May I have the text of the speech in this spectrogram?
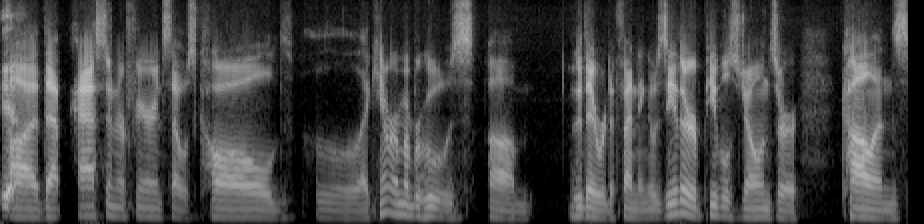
Yeah. uh, that pass interference that was called, uh, I can't remember who it was, um, who they were defending. It was either Peoples Jones or Collins,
